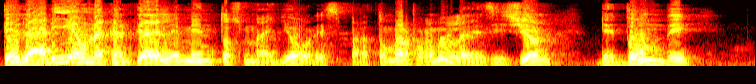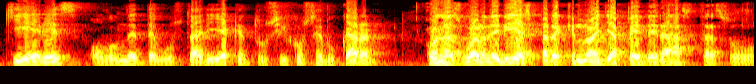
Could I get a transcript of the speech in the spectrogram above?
Te daría una cantidad de elementos mayores para tomar, por ejemplo, la decisión de dónde quieres o dónde te gustaría que tus hijos se educaran. O las guarderías para que no haya pederastas o,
